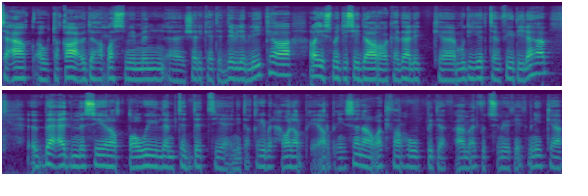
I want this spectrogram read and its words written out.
تعاق أو تقاعده الرسمي من آه شركة ال WW كرئيس مجلس إدارة وكذلك آه مدير تنفيذي لها. بعد مسيرة طويلة امتدت يعني تقريبا حوالي 40 سنة وأكثر هو بدأ في عام 1982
